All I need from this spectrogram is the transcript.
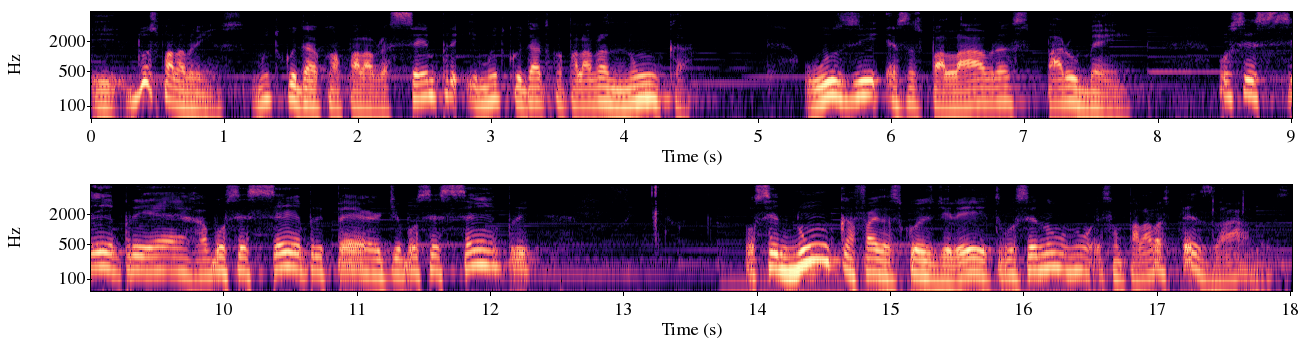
e duas palavrinhas. Muito cuidado com a palavra sempre e muito cuidado com a palavra nunca. Use essas palavras para o bem. Você sempre erra, você sempre perde, você sempre. Você nunca faz as coisas direito, você não, não. São palavras pesadas.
